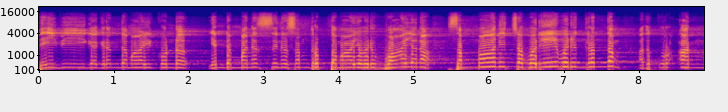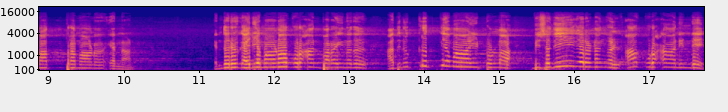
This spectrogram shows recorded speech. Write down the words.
ദൈവീക ഗ്രന്ഥമായിക്കൊണ്ട് എന്റെ മനസ്സിന് സംതൃപ്തമായ ഒരു വായന സമ്മാനിച്ച ഒരേ ഒരു ഗ്രന്ഥം അത് ഖുർആൻ മാത്രമാണ് എന്നാണ്. എന്തൊരു കാര്യമാണോ ഖുർആൻ പറയുന്നത്? അതിന് കൃത്യമായിട്ടുള്ള വിശദീകരണങ്ങൾ ആ ഖുർആാനിന്റെ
